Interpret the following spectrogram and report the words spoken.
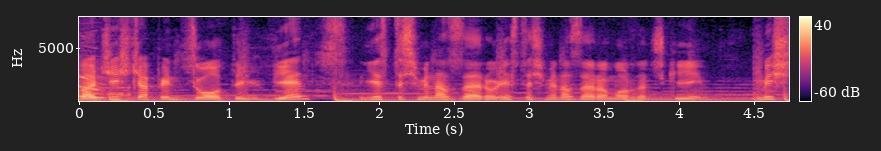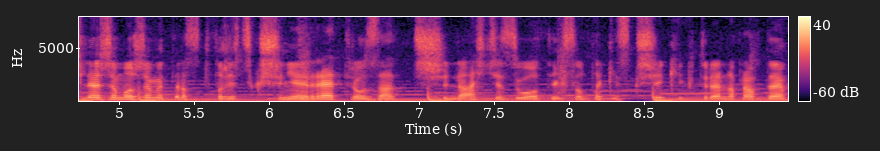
25 zł, więc jesteśmy na zero, jesteśmy na zero mordeczki. Myślę, że możemy teraz otworzyć skrzynię retro za 13 zł. Są takie skrzynki, które naprawdę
